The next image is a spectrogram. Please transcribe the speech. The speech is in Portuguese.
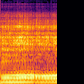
Música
